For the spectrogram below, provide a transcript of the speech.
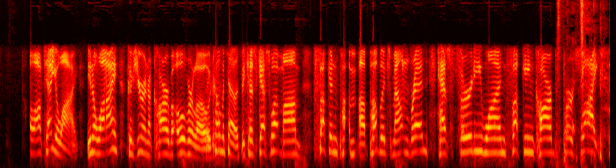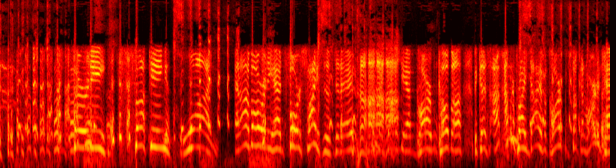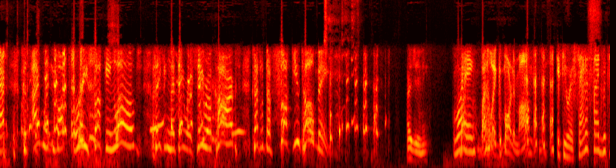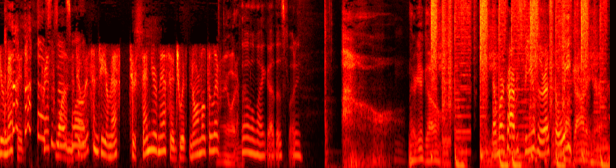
Oh, I'll tell you why. You know why? Because you're in a carb overload. Comatose. Because guess what, Mom? Fucking pu- uh, Publix mountain bread has 31 fucking carbs per slice. 30 fucking one. And I've already had four slices today. I'm in a goddamn carb coma because I'm, I'm going to probably die of a carb fucking heart attack because I went and bought three fucking loaves thinking that they were zero carbs because that's what the fuck you told me. Hi, Janie. Good morning. By, by the way, good morning, Mom. If you are satisfied with your message, press 1 to small. listen to your message. To send your message with normal delivery. whatever. Oh my god, that's funny. There you go. No more carbs for you for the rest of the week. Fuck out of here.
